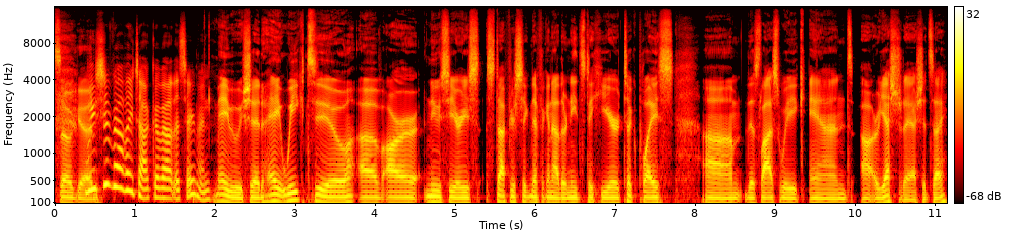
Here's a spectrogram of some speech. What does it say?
so good. we should probably talk about the sermon. Maybe we should. Hey, week two of our new series, Stuff Your Significant Other Needs to Hear, took place um, this last week and, uh, or yesterday, I should say.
